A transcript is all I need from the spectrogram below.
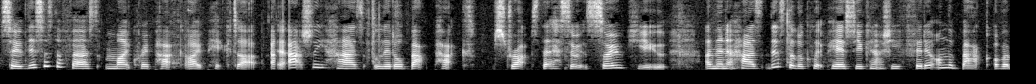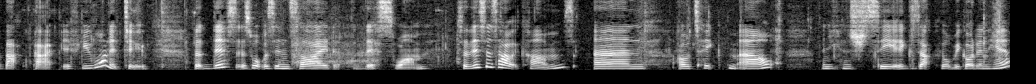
So this is the first micro pack I picked up. It actually has little backpack straps there so it's so cute. And then it has this little clip here so you can actually fit it on the back of a backpack if you wanted to. But this is what was inside this one. So this is how it comes and I'll take them out and you can see exactly what we got in here.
